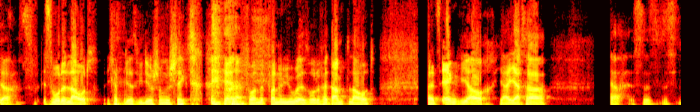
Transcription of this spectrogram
ja, es, es wurde laut. Ich habe dir das Video schon geschickt ja. von, von dem Jubel. Es wurde verdammt laut. Es irgendwie auch, ja, Jatta, ja, es ist, es,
